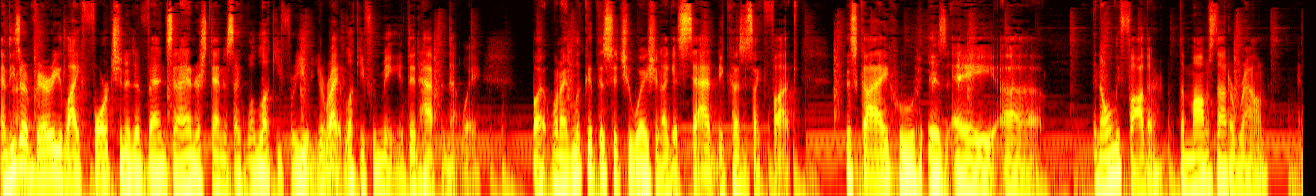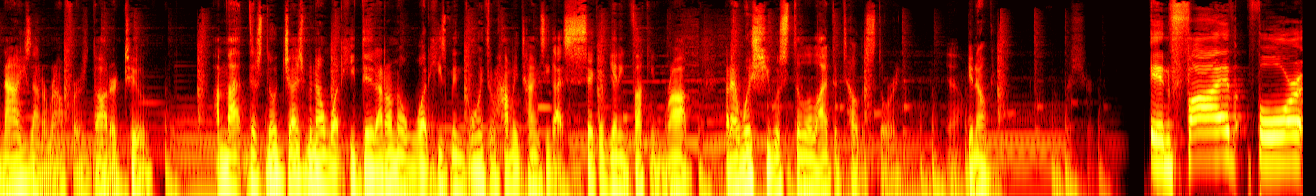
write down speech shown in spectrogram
And these are very like fortunate events. And I understand it's like, well, lucky for you. You're right. Lucky for me. It did happen that way. But when I look at this situation, I get sad because it's like, fuck, this guy who is a, uh, an only father, the mom's not around, and now he's not around for his daughter too. I'm not, there's no judgment on what he did. I don't know what he's been going through, how many times he got sick of getting fucking robbed, but I wish he was still alive to tell the story. Yeah. You know? In five, four,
